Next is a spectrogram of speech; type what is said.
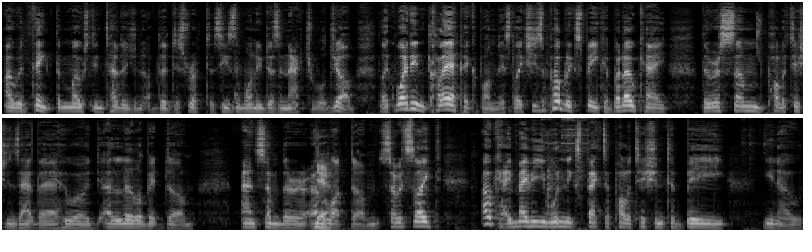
I would think, the most intelligent of the disruptors. He's the one who does an actual job. Like, why didn't Claire pick up on this? Like, she's a public speaker, but okay, there are some politicians out there who are a little bit dumb, and some that are a Yeah. lot dumb. So it's like, okay, maybe you wouldn't expect a politician to be, you know,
